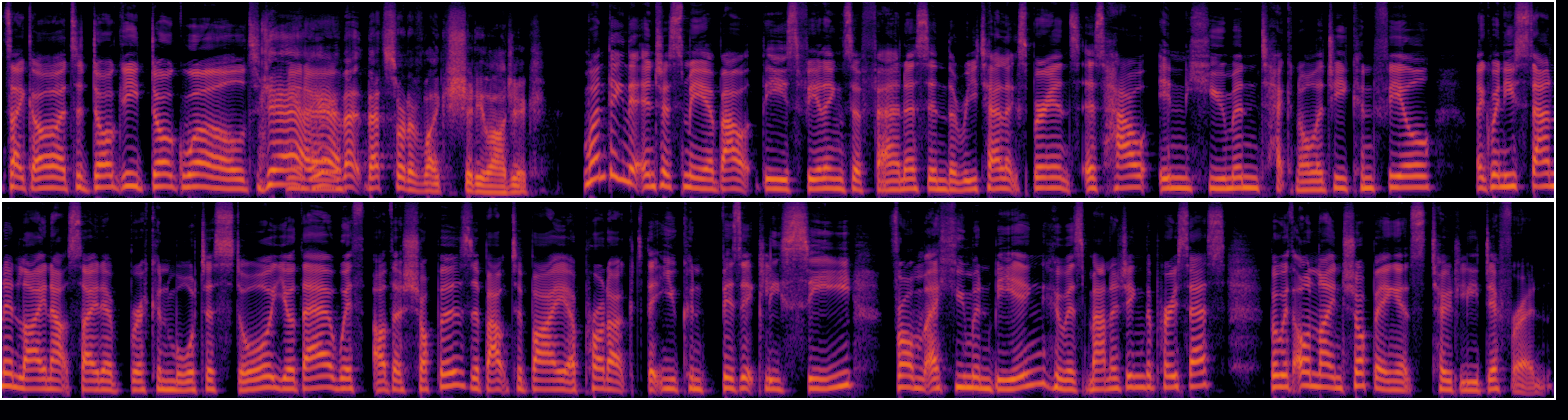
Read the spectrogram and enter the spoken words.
It's like, oh, it's a dog eat dog world. Yeah, you know? yeah, that, that's sort of like shitty logic. One thing that interests me about these feelings of fairness in the retail experience is how inhuman technology can feel. Like when you stand in line outside a brick and mortar store, you're there with other shoppers about to buy a product that you can physically see from a human being who is managing the process. But with online shopping, it's totally different.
